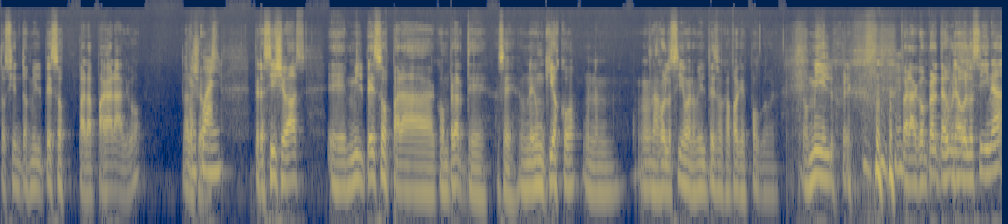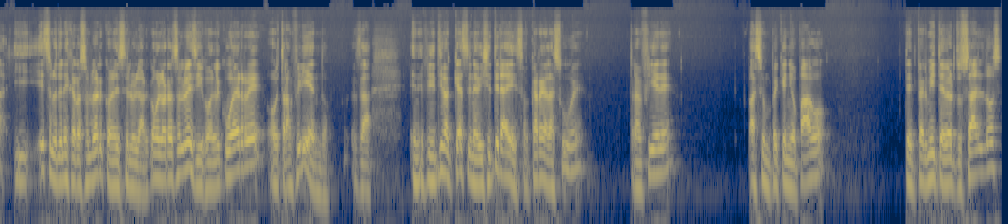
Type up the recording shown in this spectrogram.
200 mil pesos para pagar algo. No lo llevas. Pero sí llevas eh, mil pesos para comprarte, no sé, en un, kiosco, una, una, golosina, bueno, mil pesos capaz que es poco, dos mil, para comprarte alguna golosina y eso lo tenés que resolver con el celular. ¿Cómo lo resolves? Y con el QR o transfiriendo. O sea, en definitiva, ¿qué hace una billetera? Eso, carga, la sube, transfiere, hace un pequeño pago, te permite ver tus saldos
